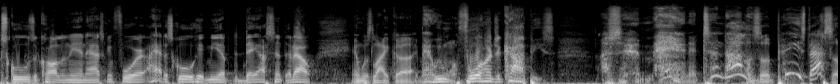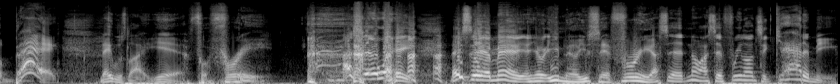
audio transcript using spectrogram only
Schools are calling in asking for it. I had a school hit me up the day I sent it out and was like, uh, "Man, we want 400 copies." I said, "Man, at ten dollars a piece, that's a bag." They was like, "Yeah, for free." I said, wait. They said, man, in your email you said free. I said, no, I said Freelance Academy.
